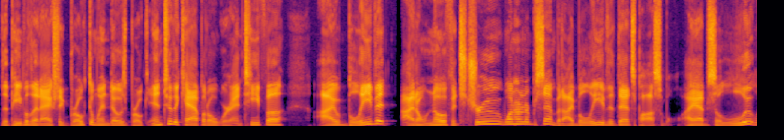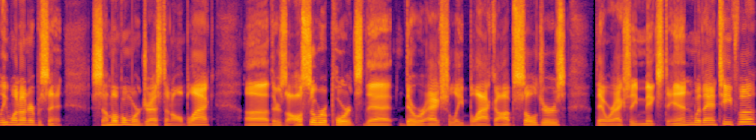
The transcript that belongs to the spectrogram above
the people that actually broke the windows, broke into the Capitol, were Antifa. I believe it. I don't know if it's true 100%, but I believe that that's possible. I absolutely 100%. Some of them were dressed in all black. Uh, there's also reports that there were actually black ops soldiers that were actually mixed in with Antifa,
